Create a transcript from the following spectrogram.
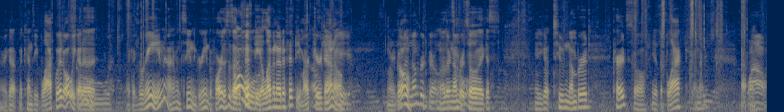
There we got Mackenzie Blackwood. Oh, we got a like a green. I haven't seen the green before. This is out of 50. Oh. 11 out of 50. Mark Giordano. okay. There we Another go. numbered parallel. Another That's number. cool. So I guess yeah, you got two numbered cards. So you had the black and then that one. Wow,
